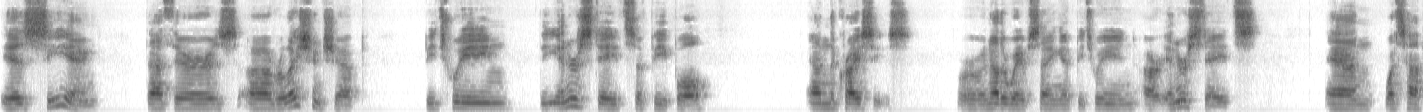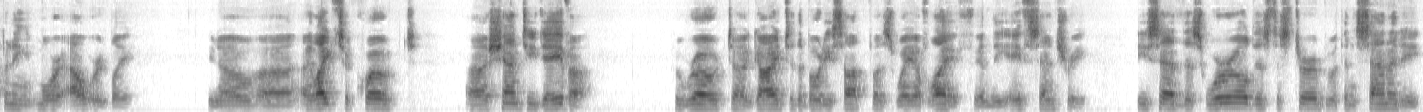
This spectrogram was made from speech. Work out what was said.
is seeing that there's a relationship between the inner states of people and the crises. Or another way of saying it, between our inner states and what's happening more outwardly. You know, uh, I like to quote uh, Shantideva, who wrote a Guide to the Bodhisattva's Way of Life in the 8th century. He said, This world is disturbed with insanity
